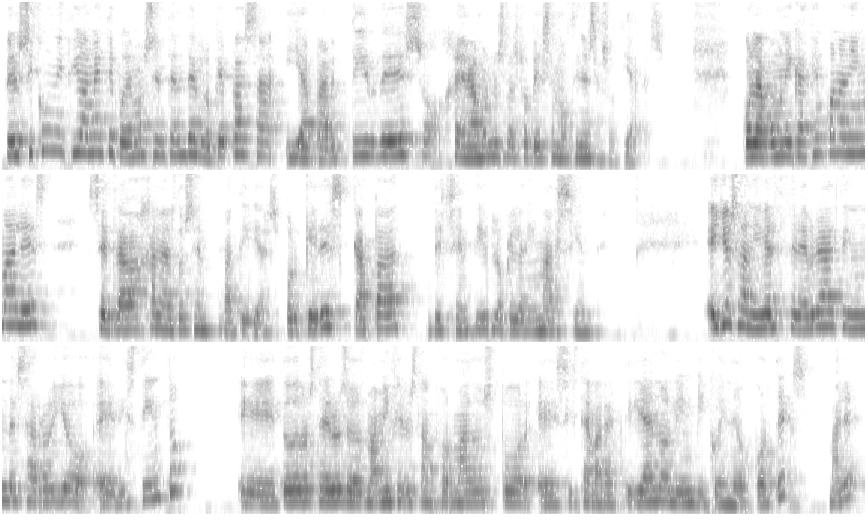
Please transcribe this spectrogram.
pero sí cognitivamente podemos entender lo que pasa y a partir de eso generamos nuestras propias emociones asociadas. Con la comunicación con animales se trabajan las dos empatías, porque eres capaz de sentir lo que el animal siente. Ellos a nivel cerebral tienen un desarrollo eh, distinto. Eh, todos los cerebros de los mamíferos están formados por el eh, sistema reptiliano, límbico y neocórtex, ¿vale?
